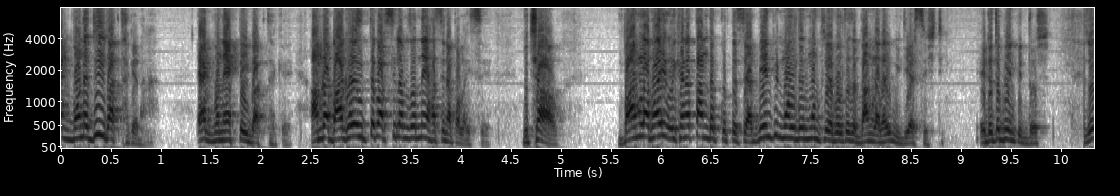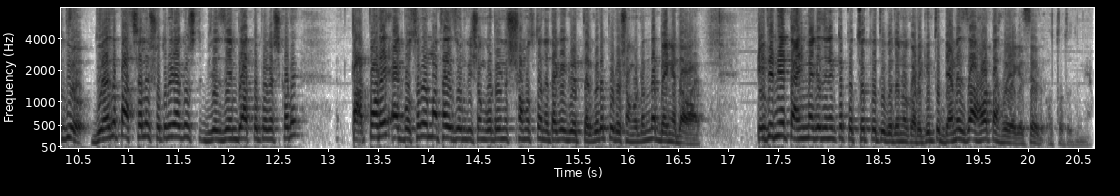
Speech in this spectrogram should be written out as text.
এক বনে দুই বাঘ থাকে না। এক বনে একটাই বাঘ থাকে। আমরা বাঘ হয়ে উঠতে পারছিলাম জন্য হাসিনা পলাইছে। বুঝছাও? বাংলা ভাই ওইখানে তাণ্ডব করতেছে আর বিএনপির মন্ত্রী বলতেছে বাংলা ভাই মিডিয়ার সৃষ্টি। এটা তো বিএনপির দোষ। যদিও দুই সালে সতেরোই আগস্ট জেএমবি আত্মপ্রকাশ করে, তারপরে এক বছরের মাথায় জঙ্গি সংগঠনের সমস্ত নেতাকে গ্রেপ্তার করে পুরো সংগঠনটা ভেঙে দেওয়া হয়। এটা নিয়ে টাইম ম্যাগাজিন একটা প্রচ্ছদ প্রতিবেদন করে, কিন্তু ড্যামেজ যা হওয়াটা হয়ে গেছে অত দুনিয়া।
